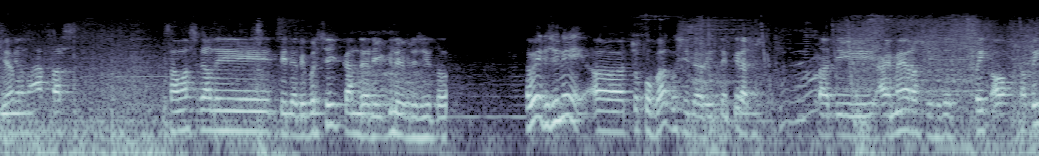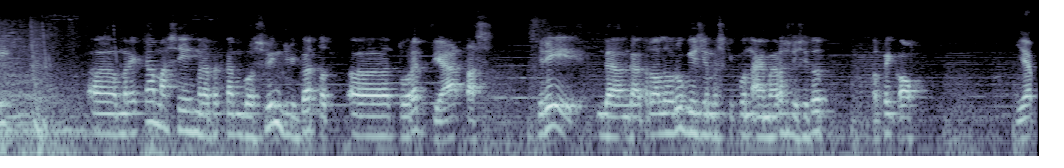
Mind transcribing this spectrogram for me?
yep. minion atas sama sekali tidak dibersihkan dari Glyph di situ. Tapi di sini uh, cukup bagus sih dari tim Piras. Tadi Aimeros di situ pick off, tapi uh, mereka masih mendapatkan Ghostwing juga uh, turret di atas. Jadi nggak nggak terlalu rugi sih meskipun Aimeros di situ pick off. Yap,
